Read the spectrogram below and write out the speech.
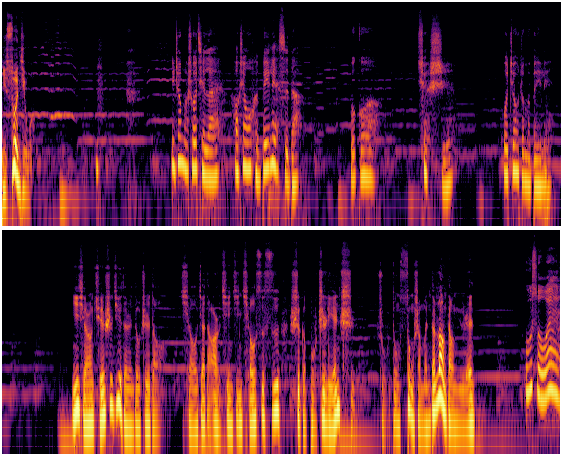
你算计我！你这么说起来，好像我很卑劣似的。不过，确实，我就这么卑劣。你想让全世界的人都知道，乔家的二千金乔思思是个不知廉耻、主动送上门的浪荡女人。无所谓。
